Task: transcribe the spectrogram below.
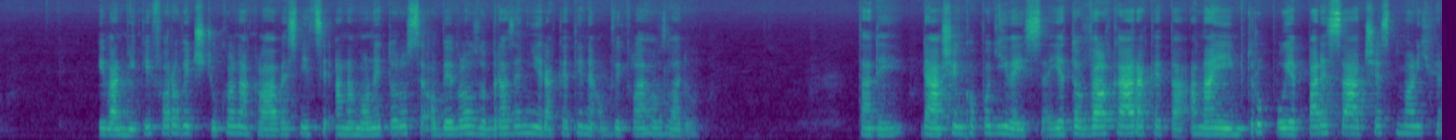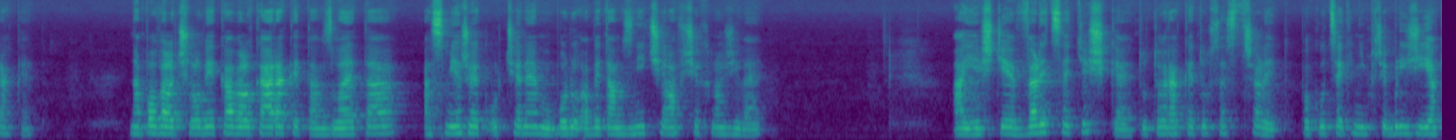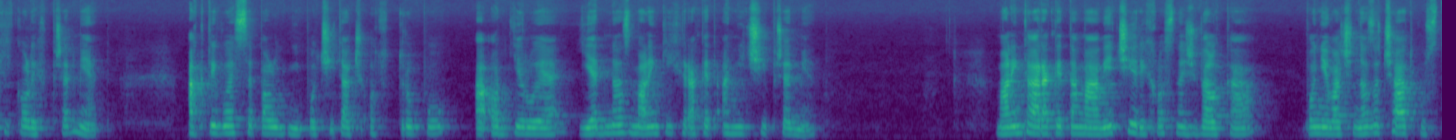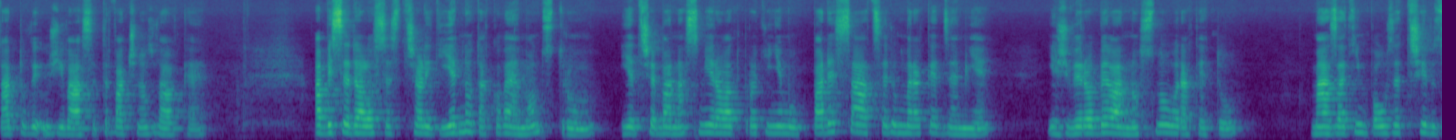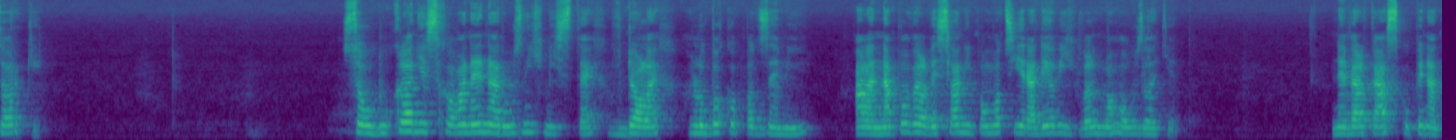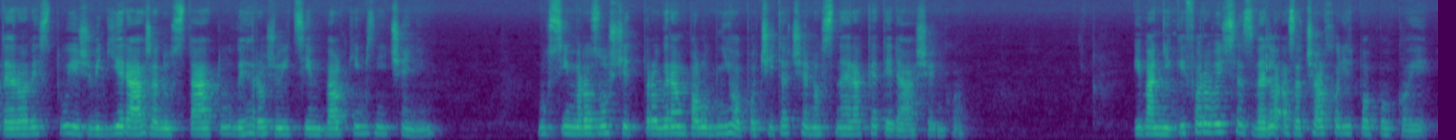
Ivan Nikiforovič ťukl na klávesnici a na monitoru se objevilo zobrazení rakety neobvyklého vzhledu. Tady, Dášenko, podívej se, je to velká raketa a na jejím trupu je 56 malých raket. Na povel člověka velká raketa vzlétá a směřuje k určenému bodu, aby tam zničila všechno živé. A ještě je velice těžké tuto raketu sestřelit, pokud se k ní přiblíží jakýkoliv předmět. Aktivuje se palubní počítač od trupu a odděluje jedna z malinkých raket a ničí předmět. Malinká raketa má větší rychlost než velká, poněvadž na začátku startu využívá se trvačnost velké. Aby se dalo sestřelit jedno takové monstrum, je třeba nasměrovat proti němu 57 raket země, jež vyrobila nosnou raketu, má zatím pouze tři vzorky. Jsou důkladně schované na různých místech, v dolech, hluboko pod zemí, ale na povel vyslaný pomocí radiových vln mohou zletět. Nevelká skupina teroristů již vydírá řadu států vyhrožujícím velkým zničením. Musím rozluštit program palubního počítače nosné rakety Dášenko. Ivan Nikiforovič se zvedl a začal chodit po pokoji.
